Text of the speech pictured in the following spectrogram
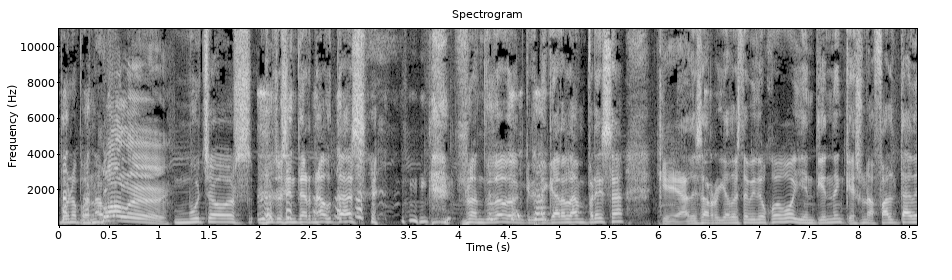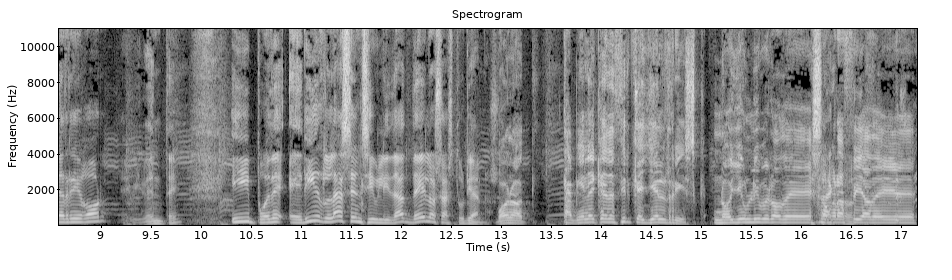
Bueno, pues nada. Vale. Muchos, muchos internautas no han dudado en criticar a la empresa que ha desarrollado este videojuego y entienden que es una falta de rigor, evidente, y puede herir la sensibilidad de los asturianos. Bueno, también hay que decir que y el Risk, no hay un libro de Exacto. geografía de-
